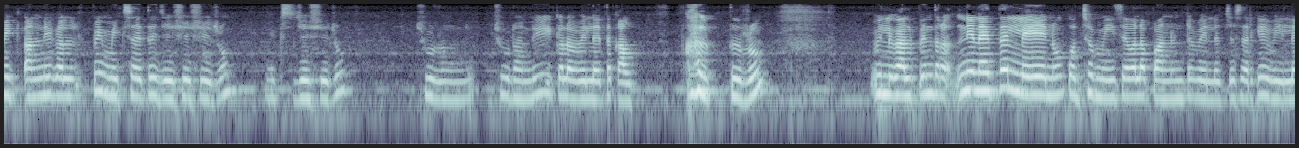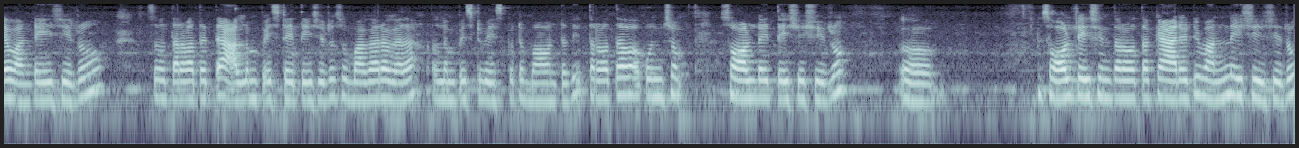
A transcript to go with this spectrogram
మిక్ అన్నీ కలిపి మిక్స్ అయితే చేసేసిర్రు. మిక్స్ చేసిర్రు. చూడండి చూడండి. ఇక్కడ వీళ్ళైతే కలుపు కలుపుతుర్రు. వీళ్ళు కలిపిన తర్వాత నేనైతే లేను. కొంచెం మీ సేవల పని ఉంటే వీళ్ళు వచ్చేసరికి వీళ్ళే వంట చేసిర్రు. సో తర్వాత అయితే అల్లం పేస్ట్ అయితే వేసిర్రు. సో బగారా కదా అల్లం పేస్ట్ వేసుకుంటే బాగుంటుంది. తర్వాత కొంచెం సాల్ట్ అయితే వేసేసిర్రు. సాల్ట్ వేసిన తర్వాత క్యారెట్ ఇవన్నీ వేసేసారు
